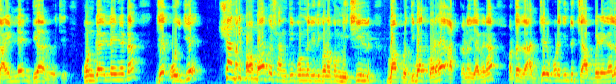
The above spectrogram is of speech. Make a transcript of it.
গাইডলাইন দেওয়া রয়েছে। কোন গাইডলাইন এটা? যে ওই যে। অবাধ ও শান্তিপূর্ণ যদি কোনো রকম মিছিল বা প্রতিবাদ করা হয় আটকানো যাবে না। অর্থাৎ রাজ্যের উপরে কিন্তু চাপ বেড়ে গেল।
